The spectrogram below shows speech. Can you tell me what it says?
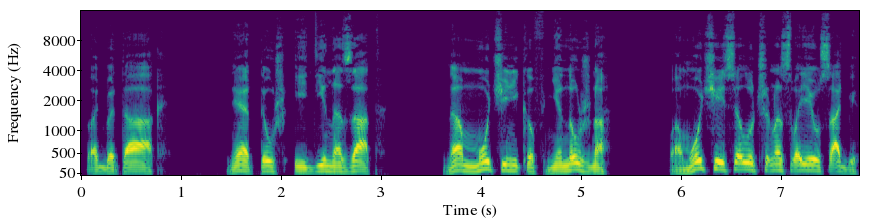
хоть бы так. Нет, ты уж иди назад. Нам мучеников не нужно. Помучайся лучше на своей усадьбе.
